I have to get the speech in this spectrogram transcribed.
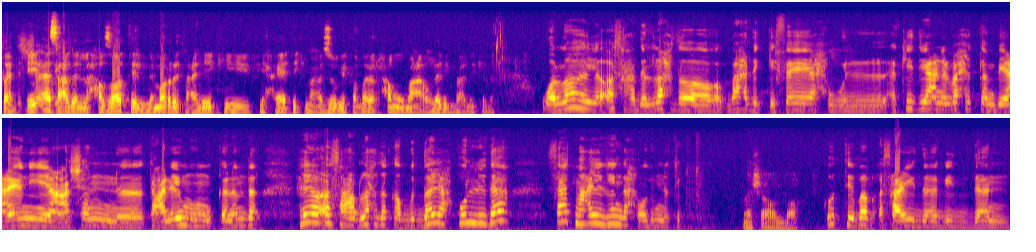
طيب إيه. أسعد اللحظات اللي مرت عليكي في حياتك مع زوجك الله يرحمه ومع أولادك بعد كده؟ والله هي أسعد اللحظة بعد الكفاح والأكيد يعني الواحد كان بيعاني عشان تعليمهم والكلام ده هي أسعد لحظة كانت بتضيع كل ده ساعة ما عيل ينجح ويجيب نتيجته. ما شاء الله. كنت ببقى سعيدة جدا.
